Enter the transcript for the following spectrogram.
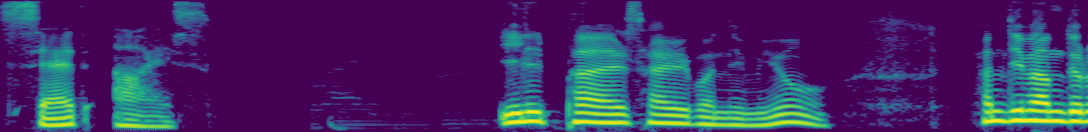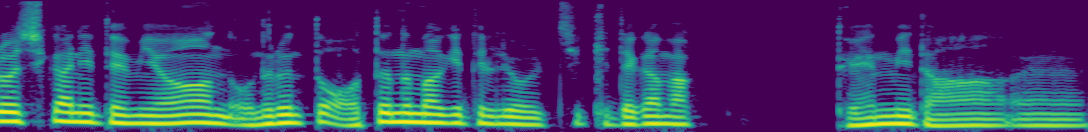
Sad Eyes. 1841번님이요. 현디맘대로 시간이 되면 오늘은 또 어떤 음악이 들려올지 기대가 막 됩니다. 예.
